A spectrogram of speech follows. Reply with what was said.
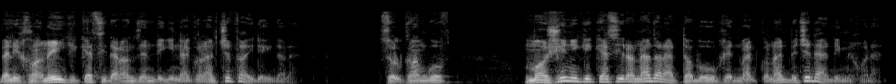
ولی خانه ای که کسی در آن زندگی نکند چه فایده ای دارد؟ سلکام گفت ماشینی که کسی را ندارد تا به او خدمت کند به چه دردی می‌خورد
